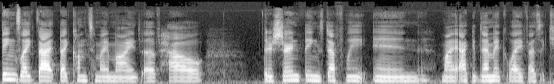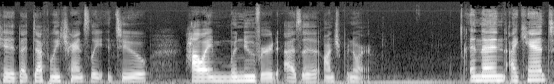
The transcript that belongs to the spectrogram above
things like that that come to my mind of how there's certain things definitely in my academic life as a kid that definitely translate into how I maneuvered as an entrepreneur. And then I can't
